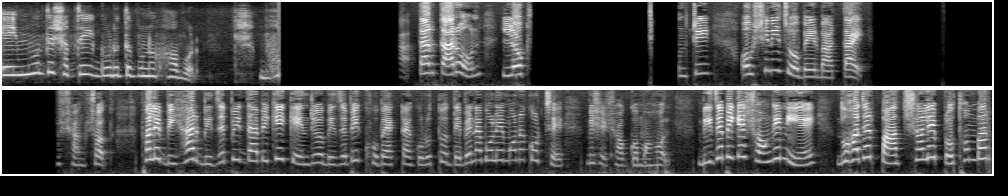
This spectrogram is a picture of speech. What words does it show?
এই মুহূর্তে সব থেকে গুরুত্বপূর্ণ খবর। তার কারণ লোক মন্ত্রী অশ্বিনী চৌবের বার্তায়। সাংসদ। ফলে বিহার বিজেপির দাবিকে কেন্দ্রীয় বিজেপি খুব একটা গুরুত্ব দেবে না বলে মনে করছে বিশেষজ্ঞ মহল। বিজেপিকে সঙ্গে নিয়ে দু সালে প্রথমবার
